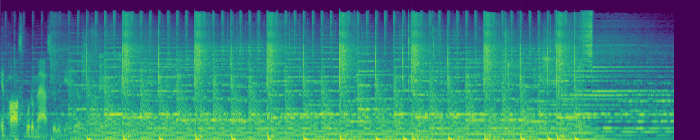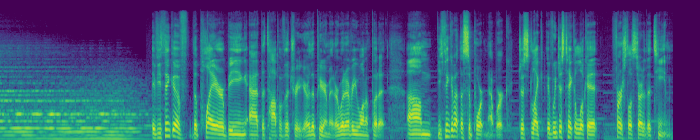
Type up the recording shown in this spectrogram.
impossible to master the game. If you think of the player being at the top of the tree or the pyramid or whatever you want to put it, um, you think about the support network. Just like if we just take a look at first, let's start at the team,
